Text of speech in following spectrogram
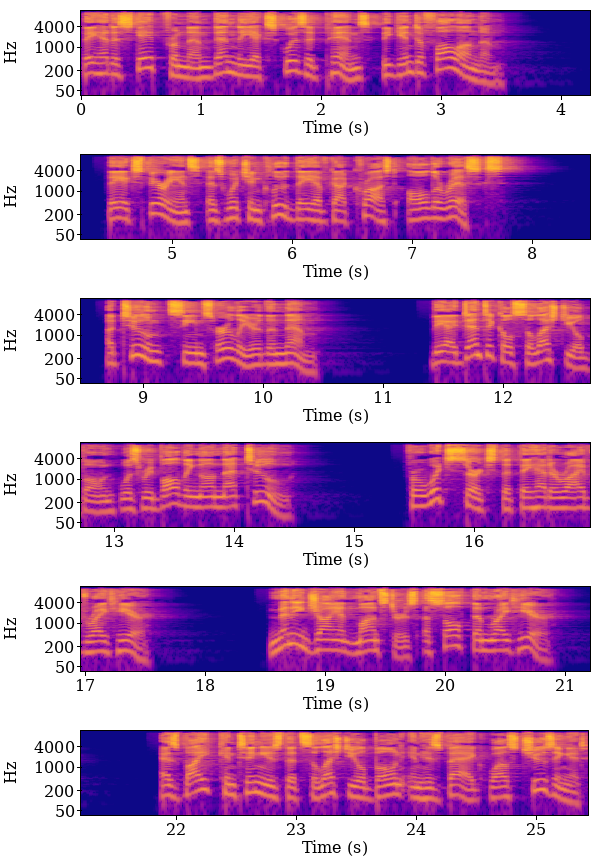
They had escaped from them then the exquisite pins begin to fall on them. They experience as which include they have got crossed all the risks. A tomb seems earlier than them. The identical celestial bone was revolving on that tomb. For which search that they had arrived right here. Many giant monsters assault them right here. As Bite continues that celestial bone in his bag whilst choosing it.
